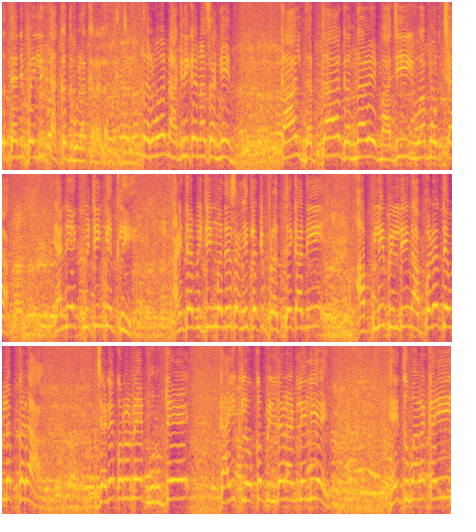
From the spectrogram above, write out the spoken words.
तर त्याने पहिली ताकद गोळा करायला सर्व नागरिकांना सांगेन काल दत्ता गंगाळे माजी युवा मोर्चा यांनी एक मिटिंग घेतली. आणि त्या मिटिंगमध्ये सांगितलं की प्रत्येकाने आपली बिल्डिंग आपणच डेव्हलप करा. जेणेकरून हे भुरटे काही लोक बिल्डर आणलेली आहेत. हे तुम्हाला काही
